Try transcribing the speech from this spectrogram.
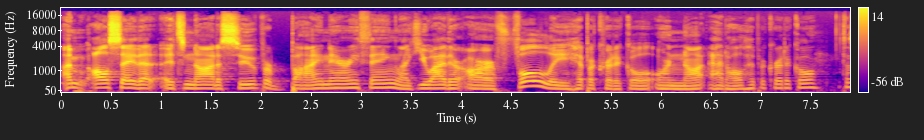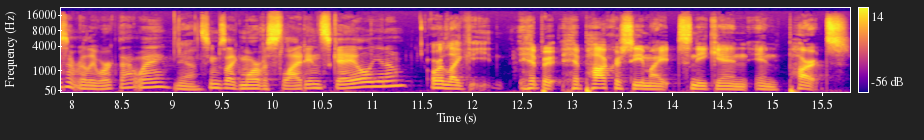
I'm, I'll say that it's not a super binary thing. Like you either are fully hypocritical or not at all hypocritical. It doesn't really work that way. Yeah. It seems like more of a sliding scale, you know? Or like hypo- hypocrisy might sneak in in parts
